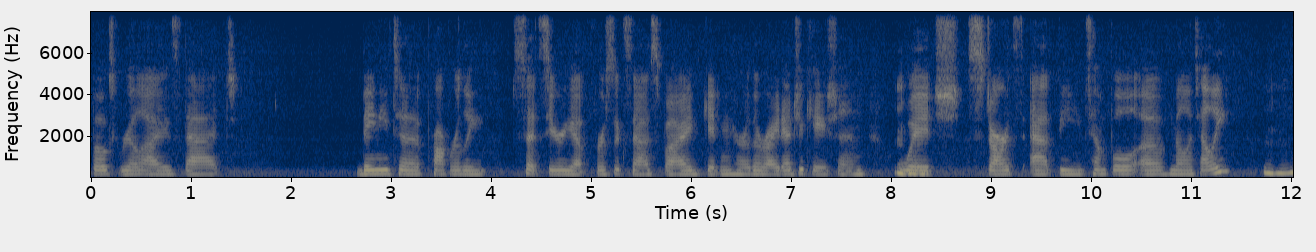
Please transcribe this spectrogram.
both realize that they need to properly set Ciri up for success by getting her the right education, Mhm. which starts at the Temple of Melitele Mm-hmm.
